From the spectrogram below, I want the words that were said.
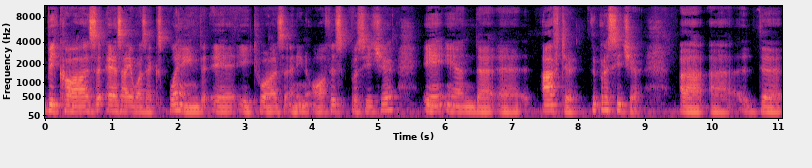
Because, as I was explained, it was an in office procedure, and uh, uh, after the procedure, uh, the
